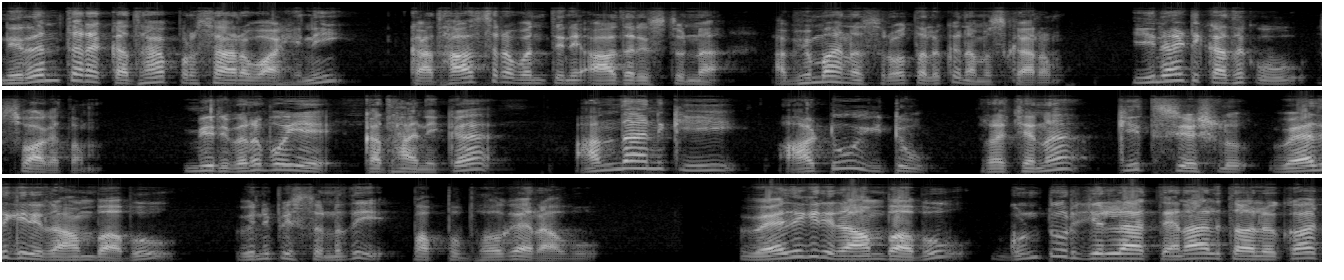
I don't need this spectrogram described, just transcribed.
నిరంతర కథా ప్రసార వాహిని కథాస్రవంతిని ఆదరిస్తున్న అభిమాన శ్రోతలకు నమస్కారం. ఈనాటి కథకు స్వాగతం. మీరు వినబోయే కథానిక అందానికి అటూ ఇటు రచన కీర్తిశేషులు వేదగిరి రాంబాబు వినిపిస్తున్నది పప్పు భోగారావు. వేదగిరి రాంబాబు గుంటూరు జిల్లా తెనాలి తాలూకా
